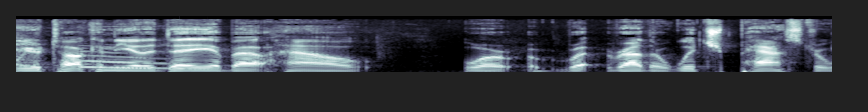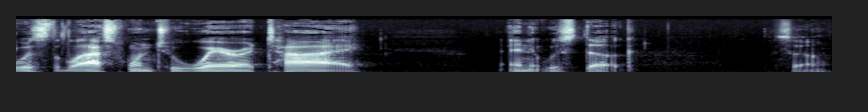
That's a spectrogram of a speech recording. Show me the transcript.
we were talking the other day about how, or r- rather, which pastor was the last one to wear a tie, and it was Doug. So,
